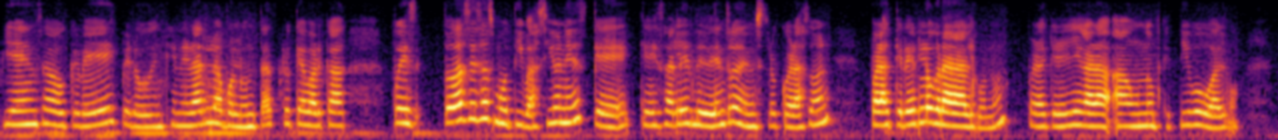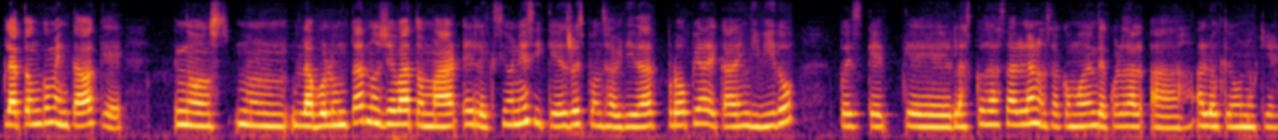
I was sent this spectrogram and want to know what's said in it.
piensa o cree, pero en general la voluntad creo que abarca pues todas esas motivaciones que, que salen de dentro de nuestro corazón para querer lograr algo, ¿no? Para querer llegar a, un objetivo o algo. Platón comentaba que nos, mm, la voluntad nos lleva a tomar elecciones y que es responsabilidad propia de cada individuo, pues que, que las cosas salgan o se acomoden de acuerdo a, a, a lo que uno quiere.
